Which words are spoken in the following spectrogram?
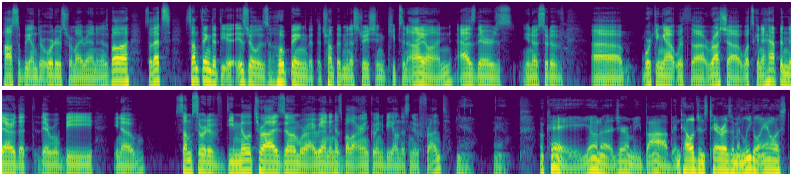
possibly under orders from Iran and Hezbollah. So that's something that the Israel is hoping that the Trump administration keeps an eye on as there's you know sort of uh, working out with uh, Russia what's going to happen there. That there will be you know some sort of demilitarized zone where Iran and Hezbollah aren't going to be on this new front. Yeah, yeah. Okay, Yonah, Jeremy, Bob, intelligence, terrorism, and legal analyst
